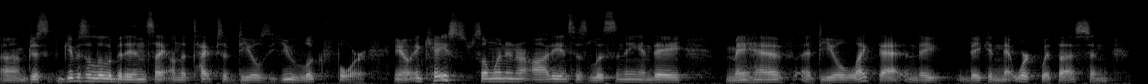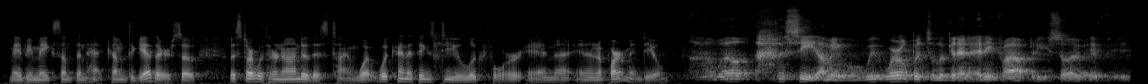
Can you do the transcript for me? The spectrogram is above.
Um, just give us a little bit of insight on the types of deals you look for. You know, in case someone in our audience is listening and they may have a deal like that, and they they can network with us and maybe make something ha- come together. So let's start with Hernando this time. What what kind of things do you look for in in an apartment deal? Uh, well, let's see. I mean, we, we're open to looking at any property. So if, if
